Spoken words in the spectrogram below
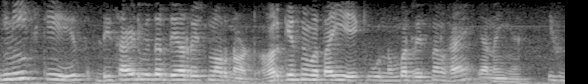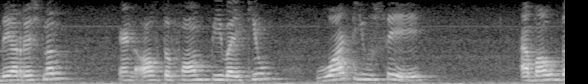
In each case decide whether they are rational और नॉट हर केस में बताइए कि वो नंबर रेशनल है या नहीं है। If they are rational and of the form p by q what you say about the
